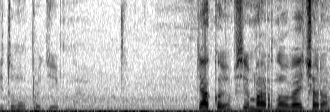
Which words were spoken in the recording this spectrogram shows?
і тому подібне. Дякую, всім гарного вечора.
